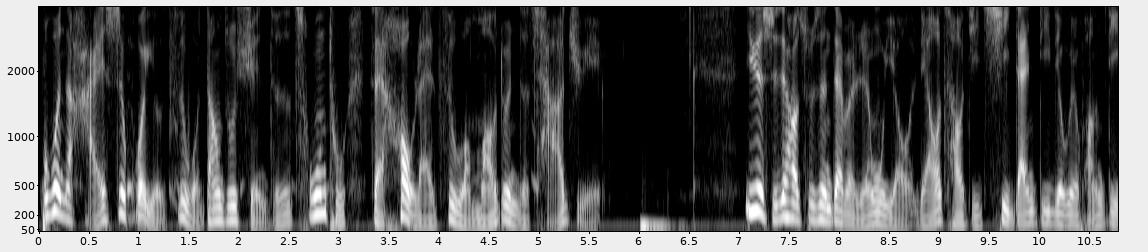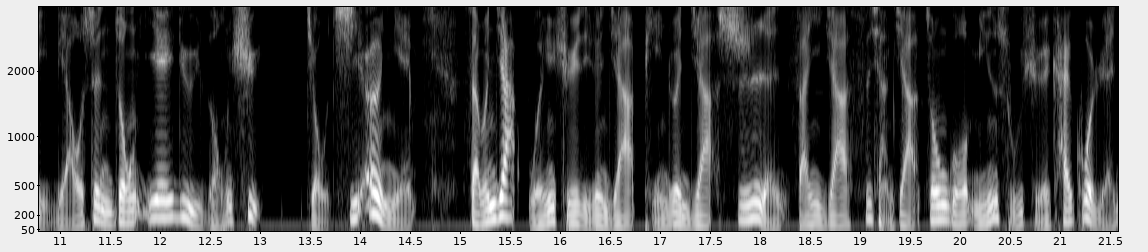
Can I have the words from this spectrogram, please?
不过呢，还是会有自我当初选择的冲突，在后来自我矛盾的察觉。一月十六号出生代表人物有辽朝及契丹第六位皇帝辽圣宗耶律隆绪，九七二年，散文家、文学理论家、评论家、诗人、翻译家、思想家，中国民俗学开阔人，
